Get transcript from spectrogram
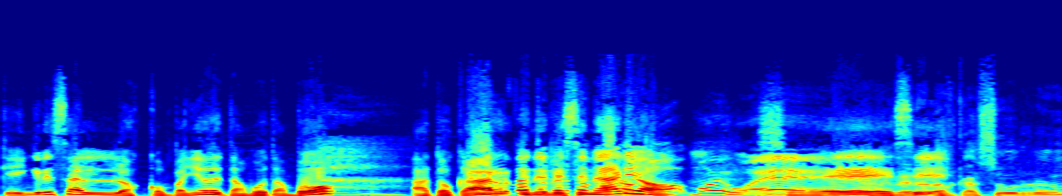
que ingresan los compañeros de Tambo Tambo a tocar ¿Va a en el escenario. Muy bueno. Sí, Primero sí. los cazurros.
